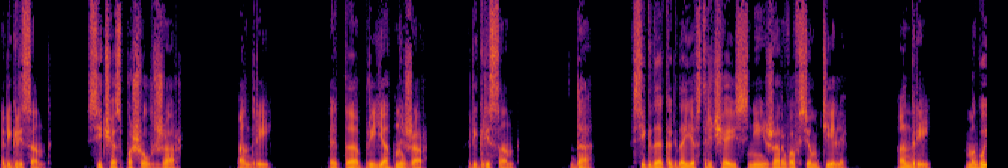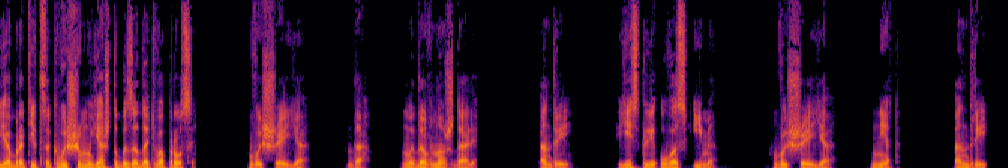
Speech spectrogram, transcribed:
Регрессант. Сейчас пошел жар. Андрей. Это приятный жар? Регрессант. Да. Всегда, когда я встречаюсь с ней, жар во всем теле. Андрей. Могу я обратиться к высшему «я», чтобы задать вопросы? Высшее «я». Да. Мы давно ждали. Андрей. Есть ли у вас имя? Высшее «я». Нет. Андрей.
